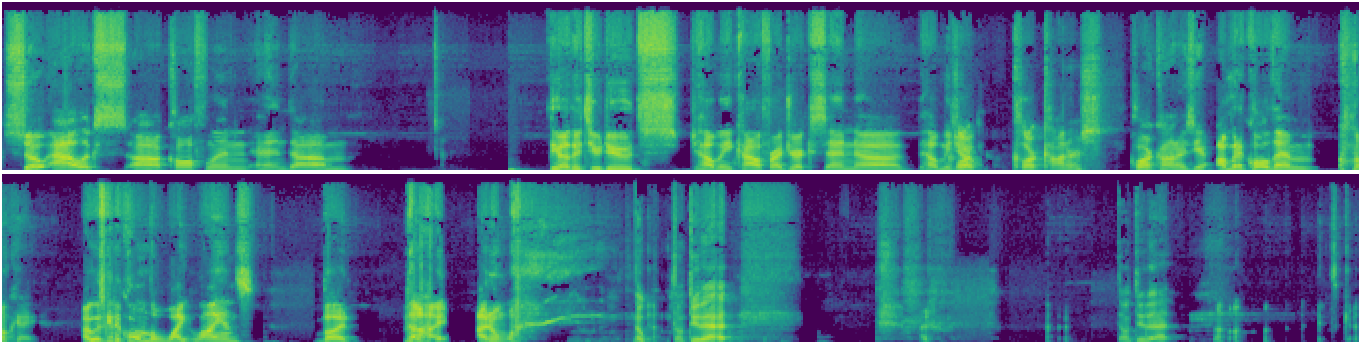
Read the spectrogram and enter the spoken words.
So Alex uh Coughlin and um the other two dudes help me, Kyle Fredericks and uh help me, Joe. Clark, Clark Connors. Clark Connors, yeah. I'm gonna call them okay. I was gonna call them the White Lions, but I I don't want Nope. Don't do that. Don't do that. it's good.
